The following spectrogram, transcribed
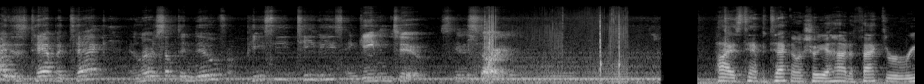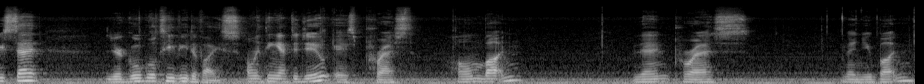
Hi, this is TampaTec, and learn something new from PC, TVs, and gaming too. Let's get it started. Hi, it's TampaTec, and I'll show you how to factory reset your Google TV device. Only thing you have to do is press home button, then press menu button.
